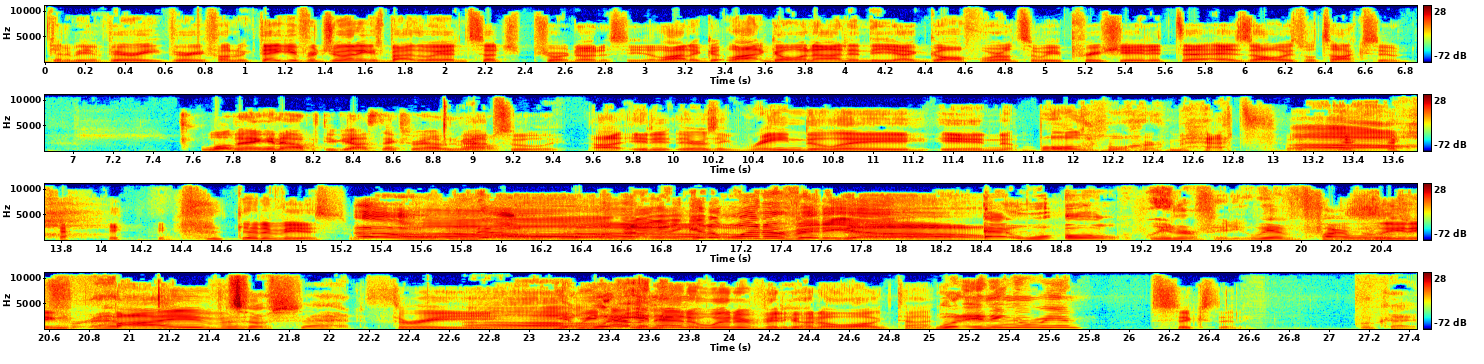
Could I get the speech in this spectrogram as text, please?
Going to be a very, very fun week. Thank you for joining us, by the way, on such short notice. A lot of lot going on in the uh, golf world, so we appreciate it. Uh, as always, we'll talk soon love hanging out with you guys. Thanks for having me. Absolutely. Uh, it, there is a rain delay in Baltimore, Matt. So oh, gonna be a. Oh, oh no! I'm not gonna get a winter video. No. At, oh, winter video. We haven't fired leading forever. five. So sad. Three. Uh, yeah, we haven't inning? had a winter video in a long time. What inning are we in? Sixth inning. Okay.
